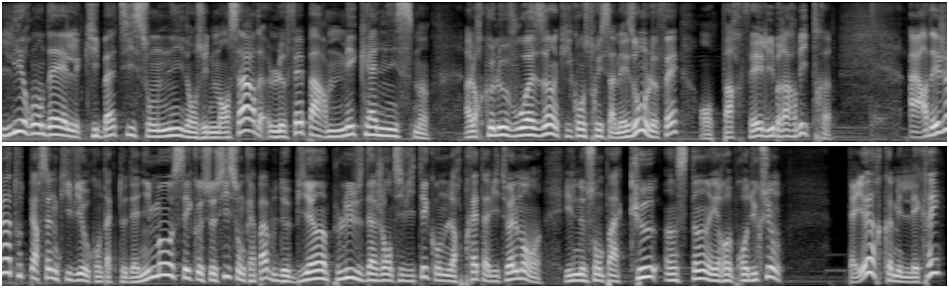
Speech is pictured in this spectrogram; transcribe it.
l'hirondelle qui bâtit son nid dans une mansarde le fait par mécanisme, alors que le voisin qui construit sa maison le fait en parfait libre arbitre. Alors déjà, toute personne qui vit au contact d'animaux sait que ceux-ci sont capables de bien plus d'agentivité qu'on ne leur prête habituellement. Ils ne sont pas que instinct et reproduction. D'ailleurs, comme il l'écrit,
